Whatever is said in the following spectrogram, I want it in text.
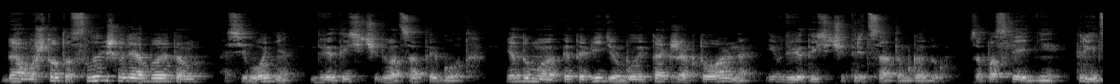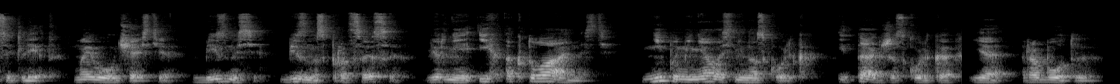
да, мы что-то слышали об этом, а сегодня 2020 год. Я думаю, это видео будет также актуально и в 2030 году. За последние 30 лет моего участия в бизнесе, бизнес-процессы, вернее их актуальность, не поменялась ни насколько. И также, сколько я работаю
